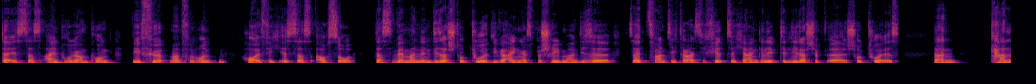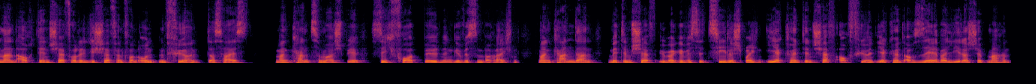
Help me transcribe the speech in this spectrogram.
Da ist das ein Programmpunkt. Wie führt man von unten? Häufig ist das auch so, dass wenn man in dieser Struktur, die wir eingangs beschrieben haben, diese seit 20, 30, 40 Jahren gelebte Leadership-Struktur ist, dann kann man auch den Chef oder die Chefin von unten führen. Das heißt, man kann zum Beispiel sich fortbilden in gewissen Bereichen. Man kann dann mit dem Chef über gewisse Ziele sprechen. Ihr könnt den Chef auch führen. Ihr könnt auch selber Leadership machen.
